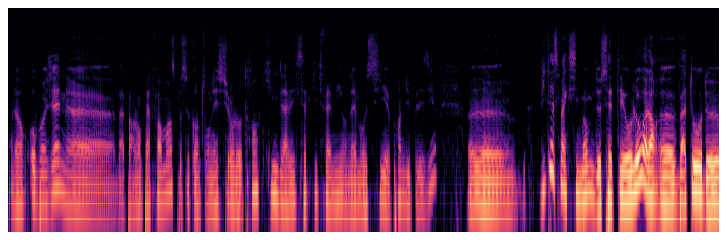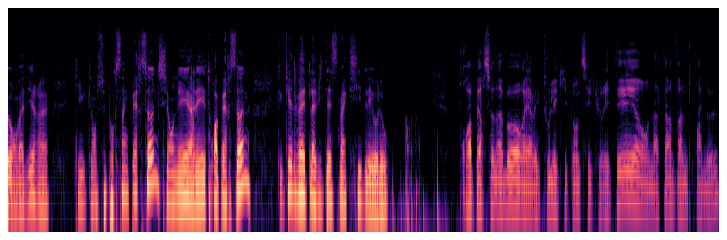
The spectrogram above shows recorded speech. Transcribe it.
Alors, homogène, euh, bah, parlons performance, parce que quand on est sur l'eau tranquille avec sa petite famille, on aime aussi prendre du plaisir. vitesse maximum de cet éolo, alors bateau de, on va dire, qui est conçu pour 5 personnes, si on est allé 3 personnes, quelle va être la vitesse maxi de l'éolo? Trois personnes à bord et avec tout l'équipement de sécurité, on atteint 23 nœuds.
